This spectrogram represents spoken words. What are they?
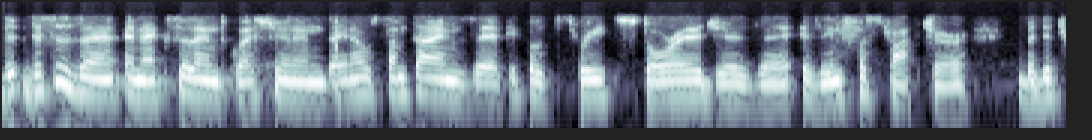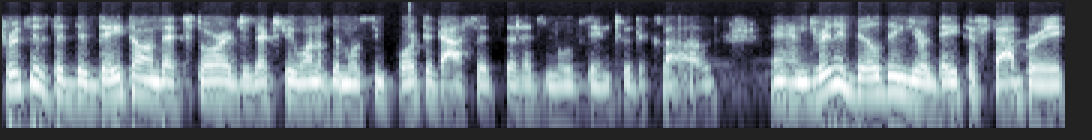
th this is a, an excellent question, and I know sometimes uh, people treat storage as, uh, as infrastructure, but the truth is that the data on that storage is actually one of the most important assets that has moved into the cloud. And really building your data fabric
